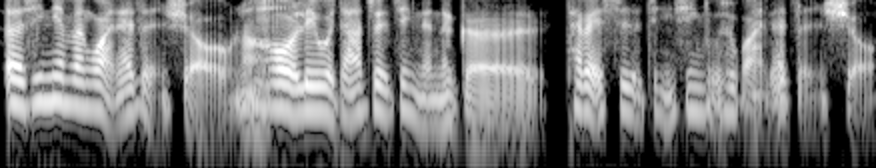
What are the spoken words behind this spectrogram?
呃新店分馆在整修，然嗯后离我家最近的那个台北市的景星图书馆也在整修。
